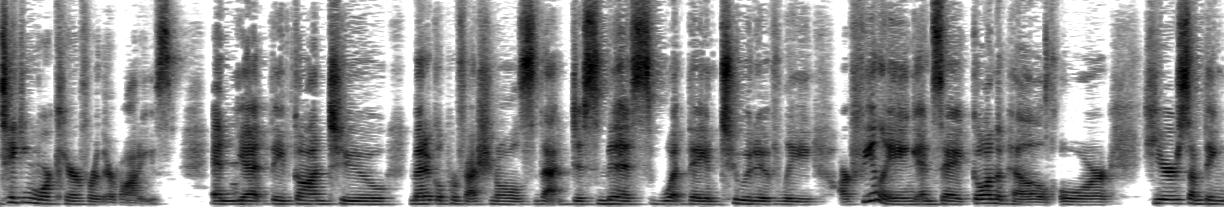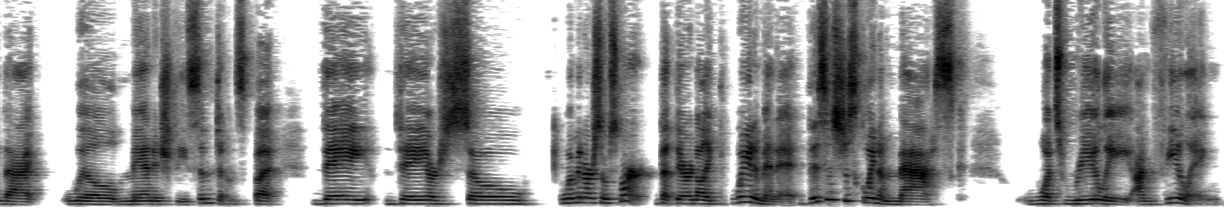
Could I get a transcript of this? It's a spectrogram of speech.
taking more care for their bodies. And mm-hmm. yet they've gone to medical professionals that dismiss what they intuitively are feeling and say, go on the pill, or here's something that will manage these symptoms. But they they are so women are so smart that they're like, wait a minute, this is just going to mask what's really I'm feeling.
